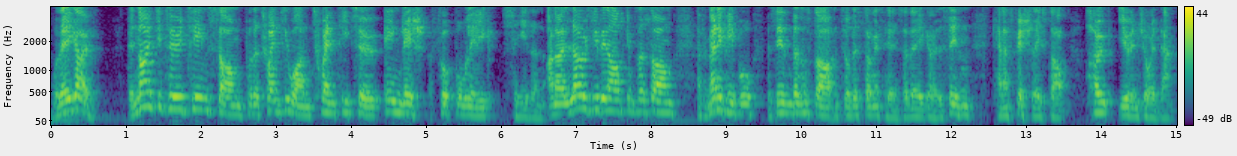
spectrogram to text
Well, there you go. The 92 team song for the 21 22 English Football League season. I know loads of you have been asking for the song, and for many people, the season doesn't start until this song is here. So there you go. The season can officially start. Hope you enjoyed that.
